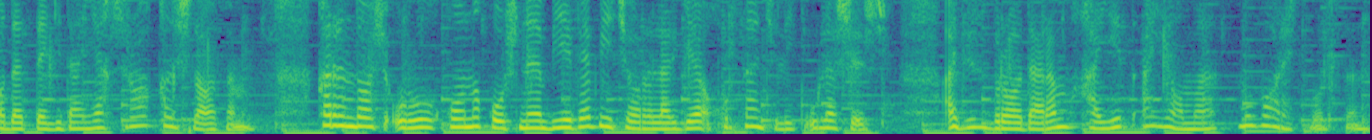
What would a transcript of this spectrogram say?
odatdagidan yaxshiroq qilish lozim. Qarindosh urug' qo'ni qo'shni beva bechoralarga xursandchilik ulashish. Aziz birodarim hayit ayyomi muborak bo'lsin.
